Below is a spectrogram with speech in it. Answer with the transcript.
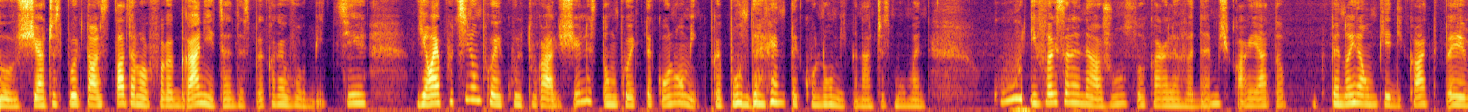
Uh, și acest proiect al statelor fără granițe despre care vorbiți e mai puțin un proiect cultural și el este un proiect economic, preponderent economic în acest moment, cu diversele neajunsuri care le vedem și care, iată, pe noi ne-au împiedicat, pe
